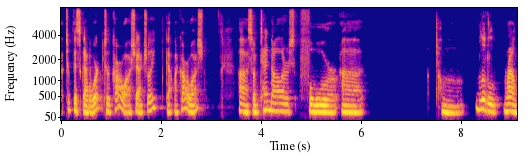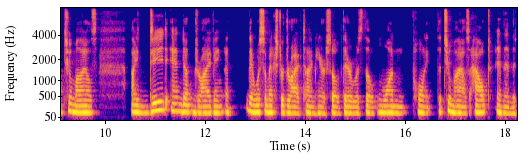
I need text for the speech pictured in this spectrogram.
I took this guy to work to the car wash. Actually, got my car washed. Uh, so ten dollars for uh, a um, little around two miles. I did end up driving. A, there was some extra drive time here, so there was the one point, the two miles out, and then the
